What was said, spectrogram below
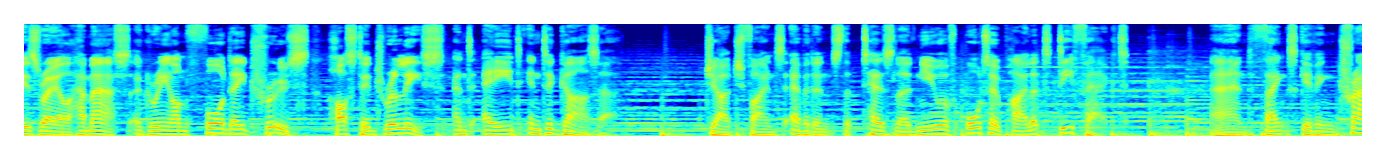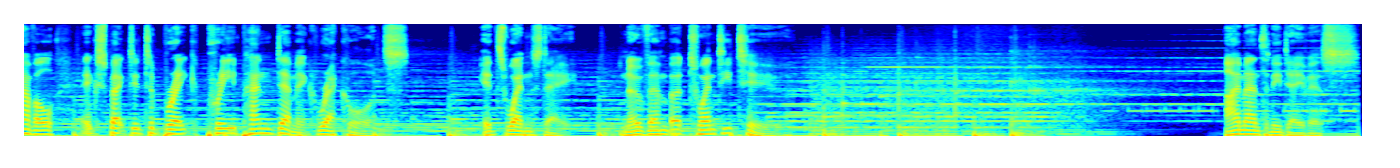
Israel Hamas agree on four day truce, hostage release, and aid into Gaza. Judge finds evidence that Tesla knew of autopilot defect. And Thanksgiving travel expected to break pre pandemic records. It's Wednesday, November 22. I'm Anthony Davis.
